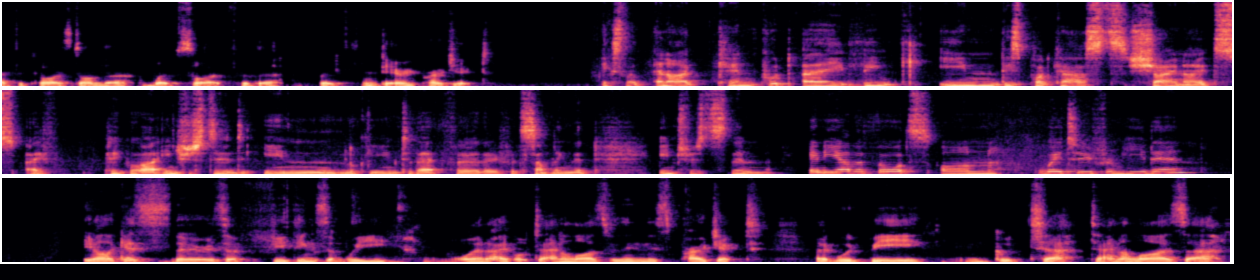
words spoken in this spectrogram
advertised on the website for the Beef from Dairy project. Excellent. And I can put a link in this podcast's show notes if people are interested in looking into that further, if it's something that interests them. Any other thoughts on where to from here, Dan? Yeah, I guess there is a few things that we weren't able to analyse within this project. It would be good to, to analyse a,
